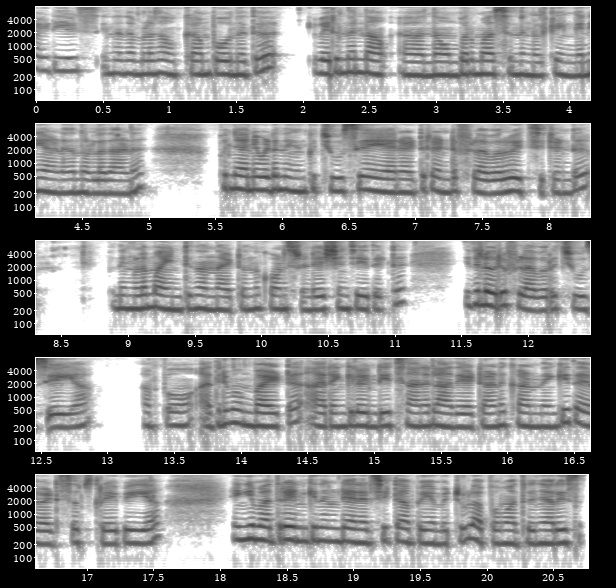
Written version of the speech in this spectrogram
ഹൈ ഡിയേഴ്സ് ഇന്ന് നമ്മൾ നോക്കാൻ പോകുന്നത് വരുന്ന നവംബർ മാസം നിങ്ങൾക്ക് എങ്ങനെയാണ് എന്നുള്ളതാണ്. അപ്പോൾ ഞാനിവിടെ നിങ്ങൾക്ക് ചൂസ് ചെയ്യാനായിട്ട് രണ്ട് ഫ്ലവർ വെച്ചിട്ടുണ്ട്. അപ്പോൾ നിങ്ങൾ മൈൻഡ് നന്നായിട്ടൊന്ന് കോൺസെൻട്രേഷൻ ചെയ്തിട്ട് ഇതിലൊരു ഫ്ലവർ ചൂസ് ചെയ്യുക. അപ്പോൾ അതിന് മുമ്പായിട്ട് ആരെങ്കിലും എന്റെ ഈ ചാനൽ ആദ്യമായിട്ടാണ് കാണുന്നതെങ്കിൽ ദയവായിട്ട് സബ്സ്ക്രൈബ് ചെയ്യുക. എങ്കിൽ മാത്രമേ എനിക്ക് നിങ്ങളുടെ എനർജി ടാപ്പ് ചെയ്യാൻ പറ്റുള്ളൂ. അപ്പോൾ മാത്രമേ ഞാൻ റീസ്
